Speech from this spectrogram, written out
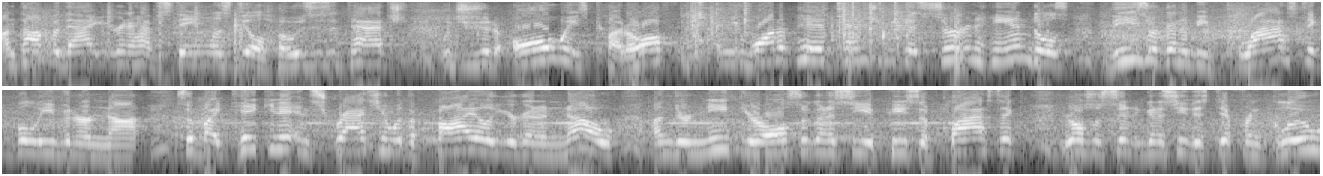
On top of that, you're going to have stainless steel hoses attached, which you should always cut off, and you want to pay attention because certain handles, these are going to be plastic, believe it or not, so by taking it and scratching with a file, you're going to know underneath you're also going to see a piece of plastic. You're also going to see this different glue,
